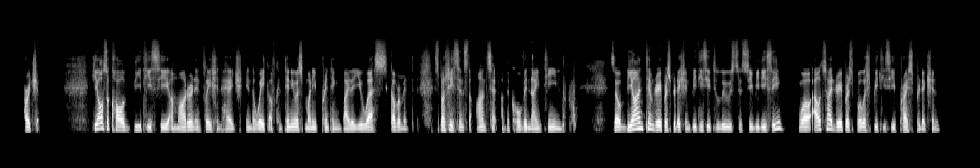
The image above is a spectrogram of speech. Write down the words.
hardship. He also called BTC a modern inflation hedge in the wake of continuous money printing by the US government, especially since the onset of the COVID 19. So, beyond Tim Draper's prediction, BTC to lose to CBDC, Well, outside Draper's bullish BTC price prediction,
